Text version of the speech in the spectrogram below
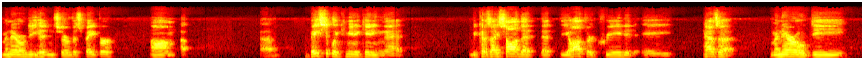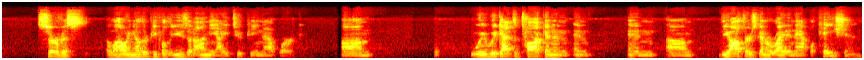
monerod hidden service paper. Um, uh, uh, basically communicating that because I saw that that the author created a has a monerod service allowing other people to use it on the I2P network. Um, we, we got to talking and, and, and um, the author is going to write an application.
